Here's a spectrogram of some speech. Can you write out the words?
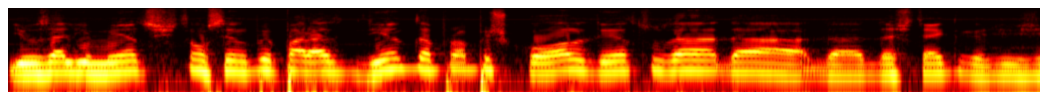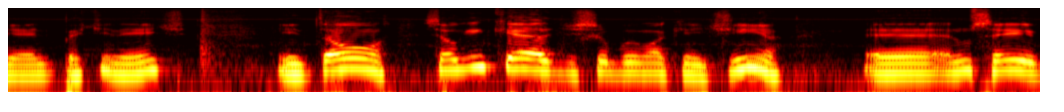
e os alimentos estão sendo preparados dentro da própria escola, dentro da, da- da- das técnicas de higiene pertinentes. Então, se alguém quer distribuir uma quentinha, é, não sei,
